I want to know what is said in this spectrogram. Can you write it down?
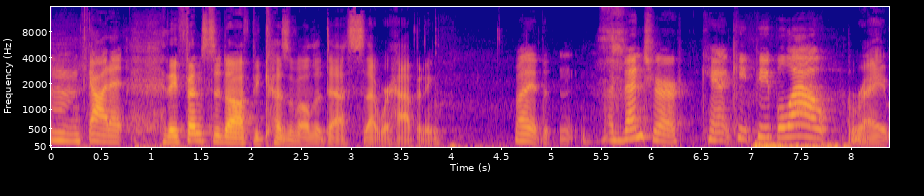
Mm, got it. They fenced it off because of all the deaths that were happening. But adventure can't keep people out. Right.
